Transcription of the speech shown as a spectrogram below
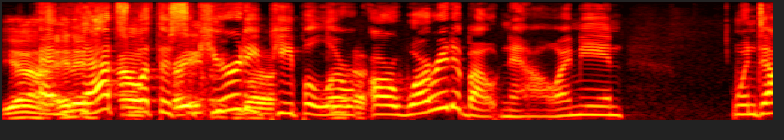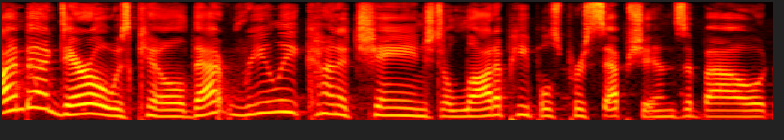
Yeah, and, it that's what the crazy, security but- people are, yeah. are worried about now. I mean, when Dimebag Darrell was killed, that really kind of changed a lot of people's perceptions about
